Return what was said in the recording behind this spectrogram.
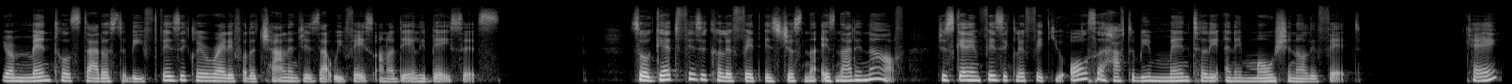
your mental status to be physically ready for the challenges that we face on a daily basis. So get physically fit is just not, is not enough. Just getting physically fit, you also have to be mentally and emotionally fit. Okay?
